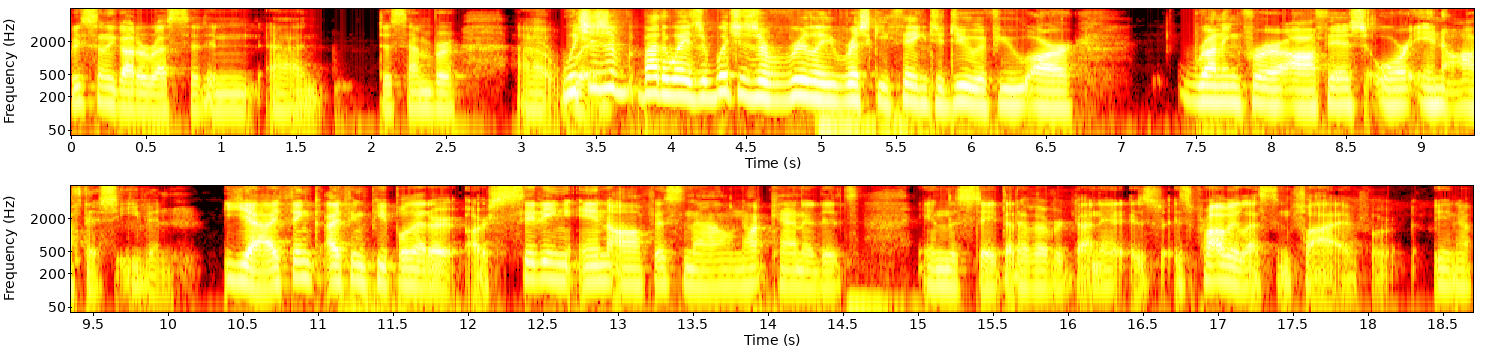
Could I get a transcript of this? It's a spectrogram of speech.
recently got arrested in uh, December, uh, which is a, by the way, is a, which is a really risky thing to do if you are running for office or in office, even. Yeah, I think I think people that are, are sitting in office now, not candidates in the state that have ever done it, is is probably less than five, or you know,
